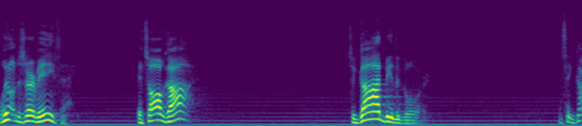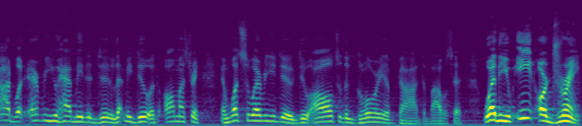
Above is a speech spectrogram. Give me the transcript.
We don't deserve anything, it's all God. To God be the glory. And say, God, whatever you have me to do, let me do it with all my strength. And whatsoever you do, do all to the glory of God, the Bible says. Whether you eat or drink,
